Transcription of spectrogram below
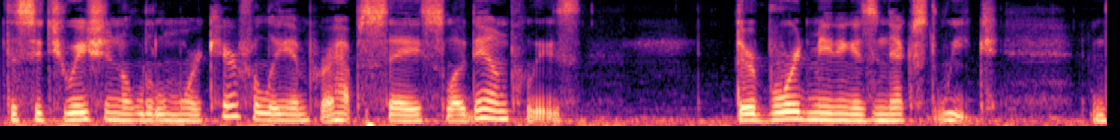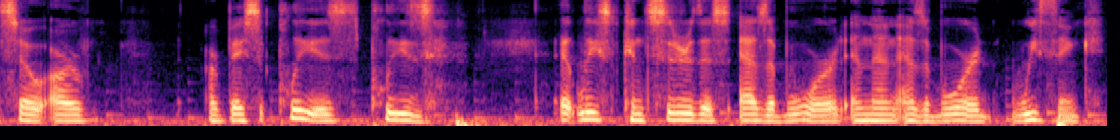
the situation a little more carefully and perhaps say, slow down, please. Their board meeting is next week. And so our our basic plea is please at least consider this as a board. And then as a board we think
